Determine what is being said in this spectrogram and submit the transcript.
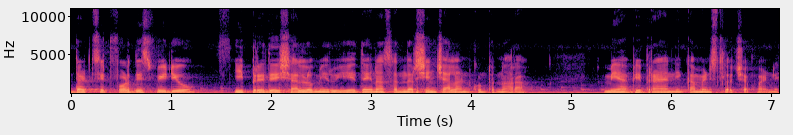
That's it for this video ఈ ప్రదేశాల్లో మీరు ఏదైనా సందర్శించాలనుకుంటున్నారా? మీ అభిప్రాయాన్ని కమెంట్స్లో చెప్పండి.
